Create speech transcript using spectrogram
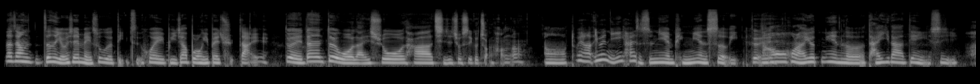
那这样真的有一些美术的底子会比较不容易被取代耶。对，但是对我来说，它其实就是一个转行啊。哦，对啊，因为你一开始是念平面摄影，对，然后后来又念了台艺大的电影系，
